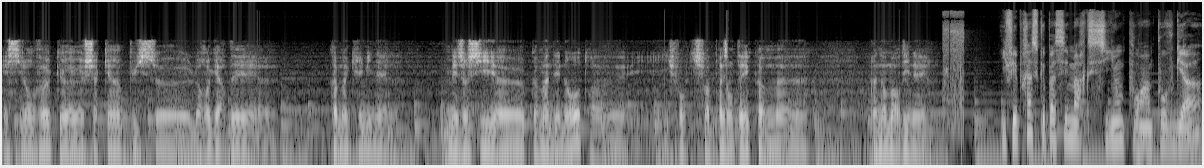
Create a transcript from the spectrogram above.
Et si l'on veut que chacun puisse euh, le regarder comme un criminel, mais aussi comme un des nôtres, il faut qu'il soit présenté comme un homme ordinaire. Il fait presque passer Marc Sillon pour un pauvre gars,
